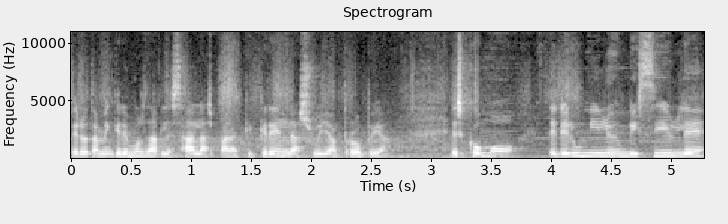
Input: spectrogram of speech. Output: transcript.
pero también queremos darles alas para que creen la suya propia. Es como tener un hilo invisible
